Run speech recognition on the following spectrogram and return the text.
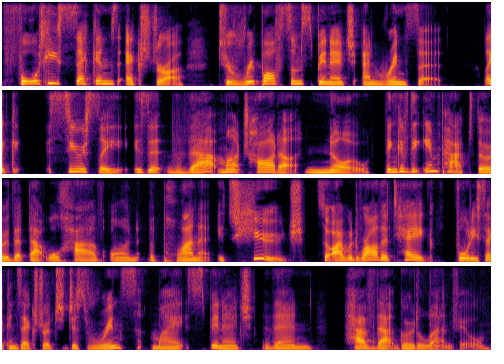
40 seconds extra to rip off some spinach and rinse it. Like, seriously, is it that much harder? No. Think of the impact, though, that that will have on the planet. It's huge. So I would rather take 40 seconds extra to just rinse my spinach than have that go to landfill.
